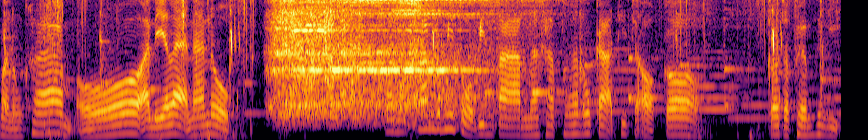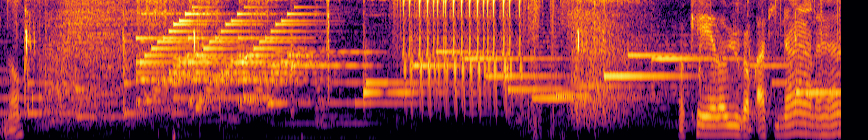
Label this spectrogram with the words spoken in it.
ฝั่งตรงข้าม โอ้ อันนี้แหละน่าหนุกฝั่งตรงข้ามก็มีตั๋วบินตามนะครับ เพราะงั้นโอกาสที่จะออกก็ ก็จะเพิ่มขึ้นอีกเนาะโอเค เราอยู่กับอาทีน่านะฮะ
